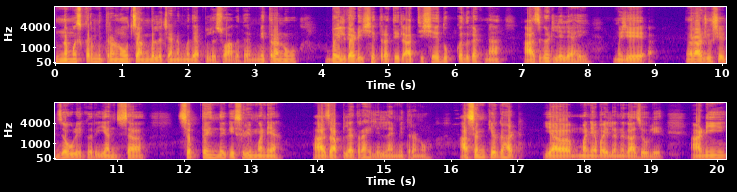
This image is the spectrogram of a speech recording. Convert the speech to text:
नमस्कार मित्रांनो चांगलं चॅनलमध्ये आपलं स्वागत आहे. मित्रांनो बैलगाडी क्षेत्रातील अतिशय दुःखद घटना आज घडलेली आहे. म्हणजे राजू शेठ जवळेकर यांचा सप्तहिंद केसरी मन्या आज आपल्यात राहिलेला नाही मित्रांनो. असंख्य घाट या मन्या बैलानं गाजवले आणि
